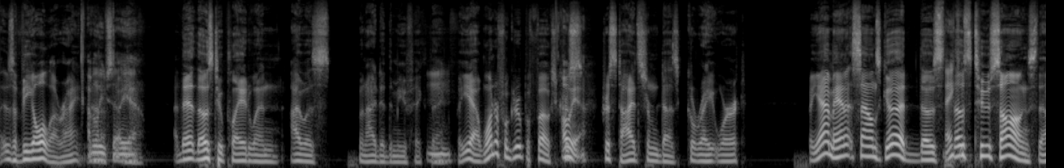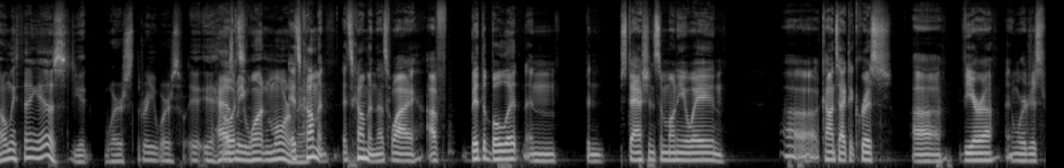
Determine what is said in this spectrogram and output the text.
It was a viola, right? I believe so, yeah. They, those two played when I was when I did the music thing. Mhm. But yeah, wonderful group of folks. oh Chris, yeah, Chris Tidestrom does great work. But yeah, man, it sounds good. Those Thank those two songs. The only thing is, you where's three? Where's it, it has Oh, me wanting more. it's man. coming. It's coming. That's why I've bit the bullet and been stashing some money away and uh, contacted Chris uh, Vieira, and we're just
